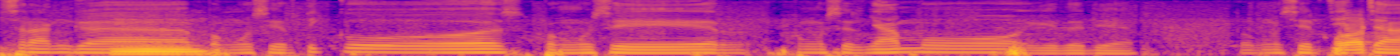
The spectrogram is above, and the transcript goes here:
serangga, Hmm. pengusir tikus, pengusir pengusir nyamuk gitu dia. Pengusir Oh, cicak.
